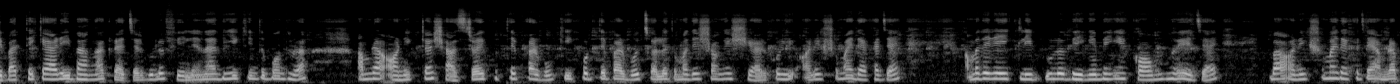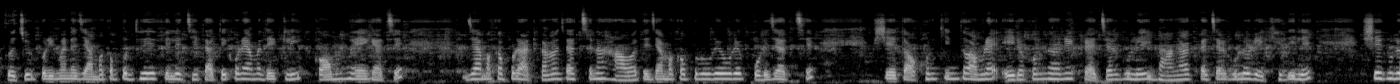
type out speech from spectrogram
এবার থেকে আর এই ভাঙা ক্র্যাচারগুলো ফেলে না দিয়ে কিন্তু বন্ধুরা, আমরা অনেকটা সাশ্রয় করতে পারব। কি করতে পারব? চলো তোমাদের সঙ্গে শেয়ার করি। অনেক সময় দেখা যায়, আমাদের এই ক্লিপগুলো ভেঙে ভেঙে কম হয়ে যায় বা অনেক সময় দেখা যায় আমরা প্রচুর পরিমাণে জামা কাপড় ধুয়ে ফেলেছি, তাতে করে আমাদের ক্লিপ কম হয়ে গেছে। জামা কাপড় আটকানো যাচ্ছে না, হাওয়াতে জামা কাপড় উড়ে উড়ে পড়ে যাচ্ছে। সে তখন কিন্তু আমরা এইরকম ধরনের ক্র্যাচারগুলো এই ভাঙা ক্র্যাচারগুলো রেখে দিলে সেগুলো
